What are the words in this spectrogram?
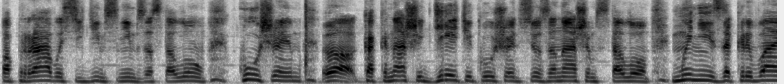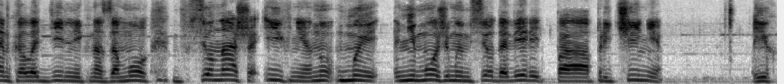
по праву сидим с Ним за столом, столом, кушаем, а, как наши дети кушают все за нашим столом. Мы не закрываем холодильник на замок, все наше, ихнее, но мы не можем им все доверить по причине их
